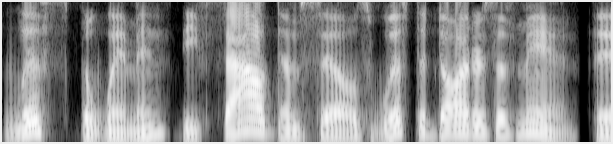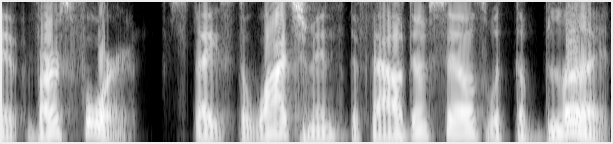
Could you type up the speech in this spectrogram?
with the women, defiled themselves with the daughters of men. Uh, verse 4 states the watchmen defiled themselves with the blood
